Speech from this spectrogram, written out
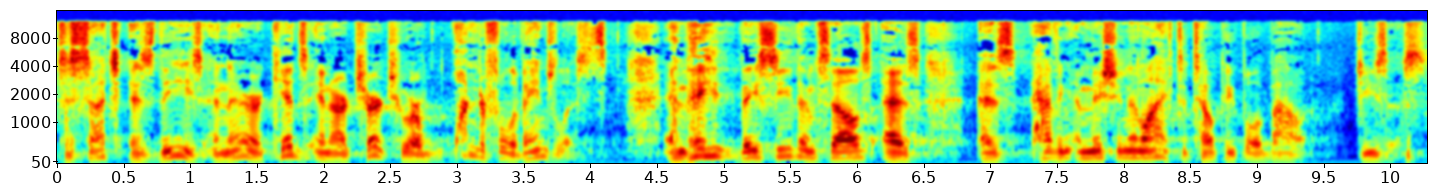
to such as these. And there are kids in our church who are wonderful evangelists. And they, they see themselves as, as having a mission in life to tell people about Jesus.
